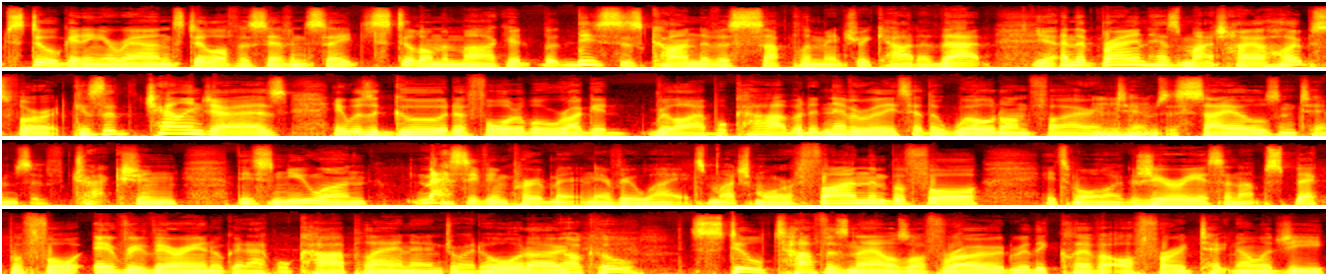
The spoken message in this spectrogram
still getting around, still off a seven seat, still on the market, but this is kind of a supplementary car to that. Yeah. And the brand has much higher hopes for it because the Challenger, as it was a good, affordable, rugged, reliable car, but it never really set the world on fire in terms of sales, in terms of traction. This new one, massive improvement in every way. It's much more refined than before. It's more luxurious and up spec before. Every variant will get Apple CarPlay and Android Auto. Oh, cool. Still tough as nails off road, really clever off road technology.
